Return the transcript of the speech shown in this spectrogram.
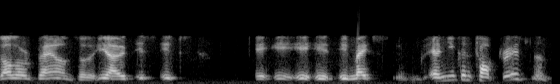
dollar a pound. So you know, it, it's it's it, it, it, it makes and you can top dress them.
